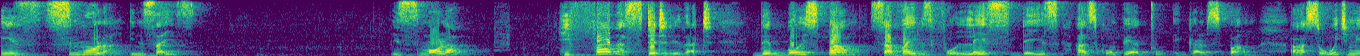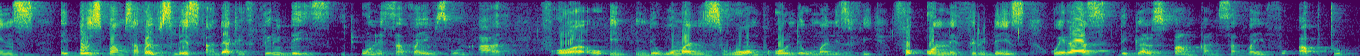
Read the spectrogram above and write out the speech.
is smaller in size. Is smaller. He further stated that the boy sperm survives for less days as compared to a girl sperm. Uh, so which means a boy sperm survives less and that is three days. It only survives on earth or, or in, in the woman's womb or in the woman's V for only three days, whereas the girl sperm can survive for up to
